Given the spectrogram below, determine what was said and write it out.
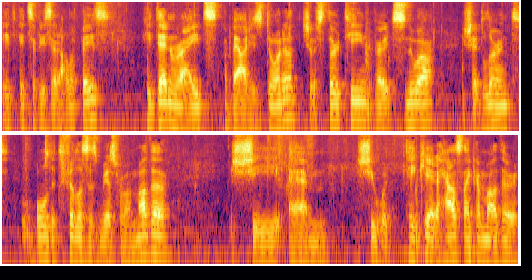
It, it's a Fiseder Aleph base. He then writes about his daughter. She was 13, very tsnua. She had learned all the tefillahs as mirrors from her mother. She um, she would take care of the house like her mother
